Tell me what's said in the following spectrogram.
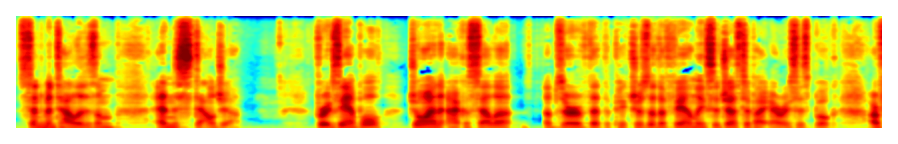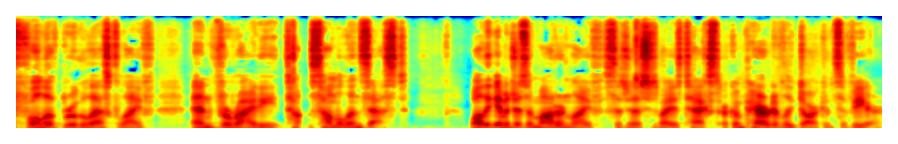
sentimentalism and nostalgia. For example, Joanne Acocella observed that the pictures of the family suggested by Ariès's book are full of Brueghelesque life and variety, tumble, and zest while the images of modern life suggested by his text are comparatively dark and severe.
